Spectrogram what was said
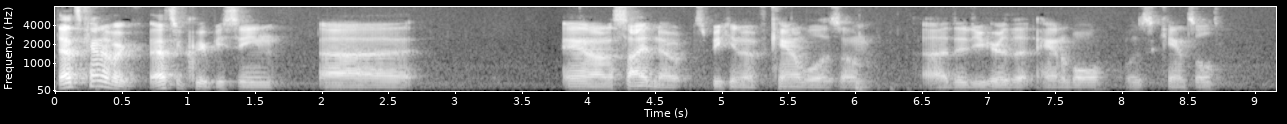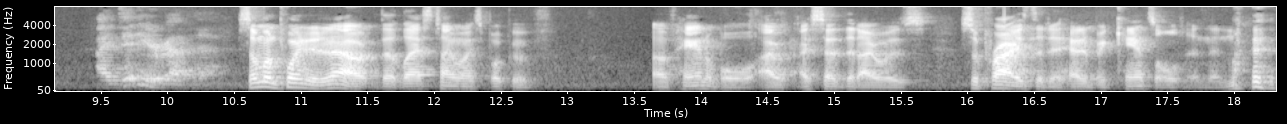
that's kind of a that's a creepy scene. Uh, and on a side note, speaking of cannibalism, uh, did you hear that Hannibal was canceled? I did hear about that. Someone pointed it out that last time I spoke of of Hannibal, I, I said that I was surprised that it hadn't been canceled, and then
